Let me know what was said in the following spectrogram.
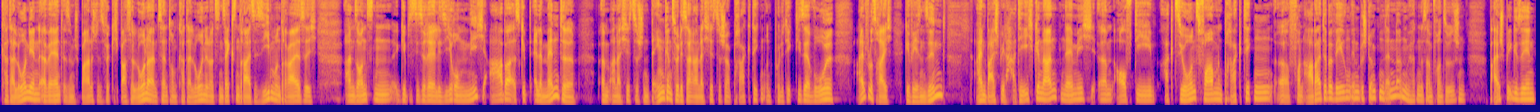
Katalonien erwähnt. Also im Spanischen ist wirklich Barcelona im Zentrum Katalonien 1936, 37. Ansonsten gibt es diese Realisierung nicht, aber es gibt Elemente ähm, anarchistischen Denkens, würde ich sagen, anarchistischer Praktiken und Politik, die sehr wohl einflussreich gewesen sind. Ein Beispiel hatte ich genannt, nämlich ähm, auf die Aktionsformen, Praktiken äh, von Arbeiterbewegungen in bestimmten Ländern. Wir hatten das am französischen Beispiel gesehen.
